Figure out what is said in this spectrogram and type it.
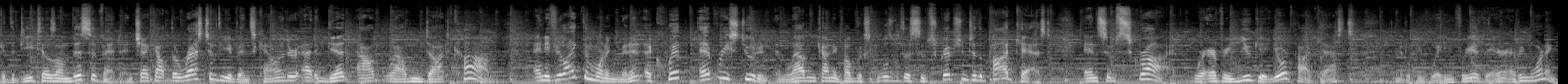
Get the details on this event and check out the rest of the events calendar at getoutloudoun.com. And if you like the Morning Minute, equip every student in Loudoun County Public Schools with a subscription to the podcast and subscribe wherever you get your podcasts It'll be waiting for you there every morning.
